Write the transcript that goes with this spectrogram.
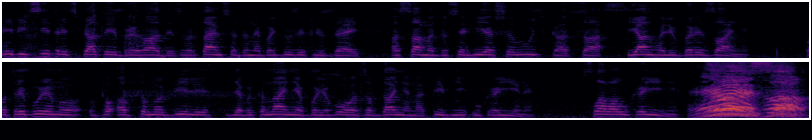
Ми бійці 35-ї бригади звертаємося до небайдужих людей, а саме до Сергія Шелудька та Янголів Березані. Потребуємо в автомобілі для виконання бойового завдання на півдні України. Слава Україні! Слава!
